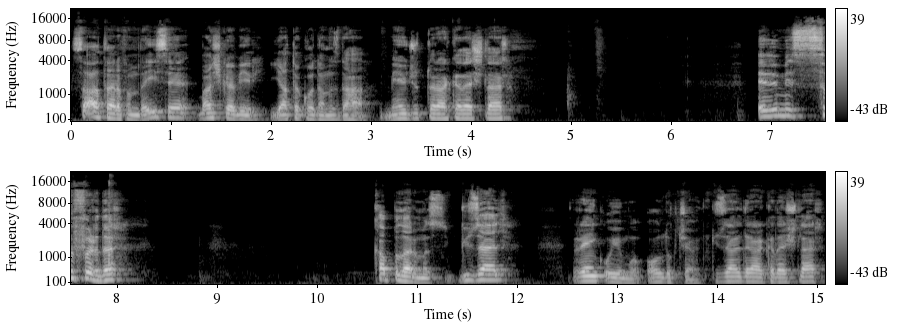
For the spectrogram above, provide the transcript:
Sağ tarafımda ise başka bir yatak odamız daha mevcuttur arkadaşlar. Evimiz sıfırdır. Kapılarımız güzel. Renk uyumu oldukça güzeldir arkadaşlar.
